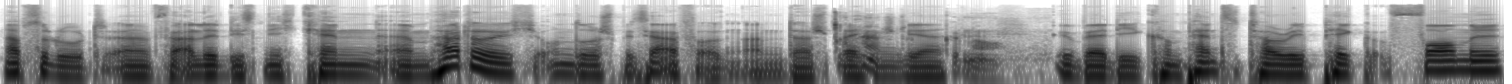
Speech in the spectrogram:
Absolut. Äh, für alle, die es nicht kennen, ähm, hört euch unsere Spezialfolgen an. Da sprechen ja, stimmt, wir genau. über die Compensatory Pick Formel.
